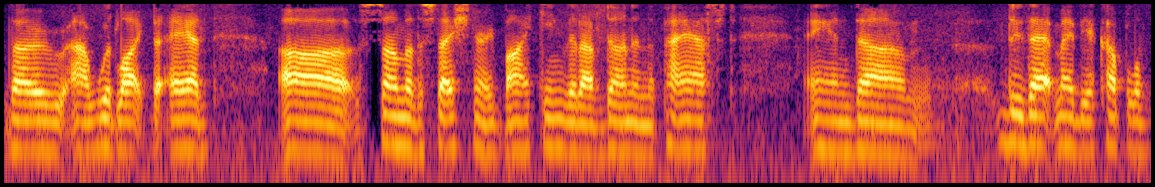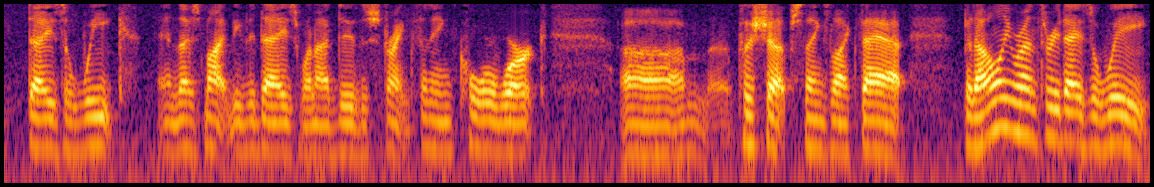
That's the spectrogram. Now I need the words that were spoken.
though I would like to add uh, some of the stationary biking that I've done in the past and um, do that maybe a couple of days a week. And those might be the days when I do the strengthening core work, um, push ups, things like that. But I only run three days a week.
